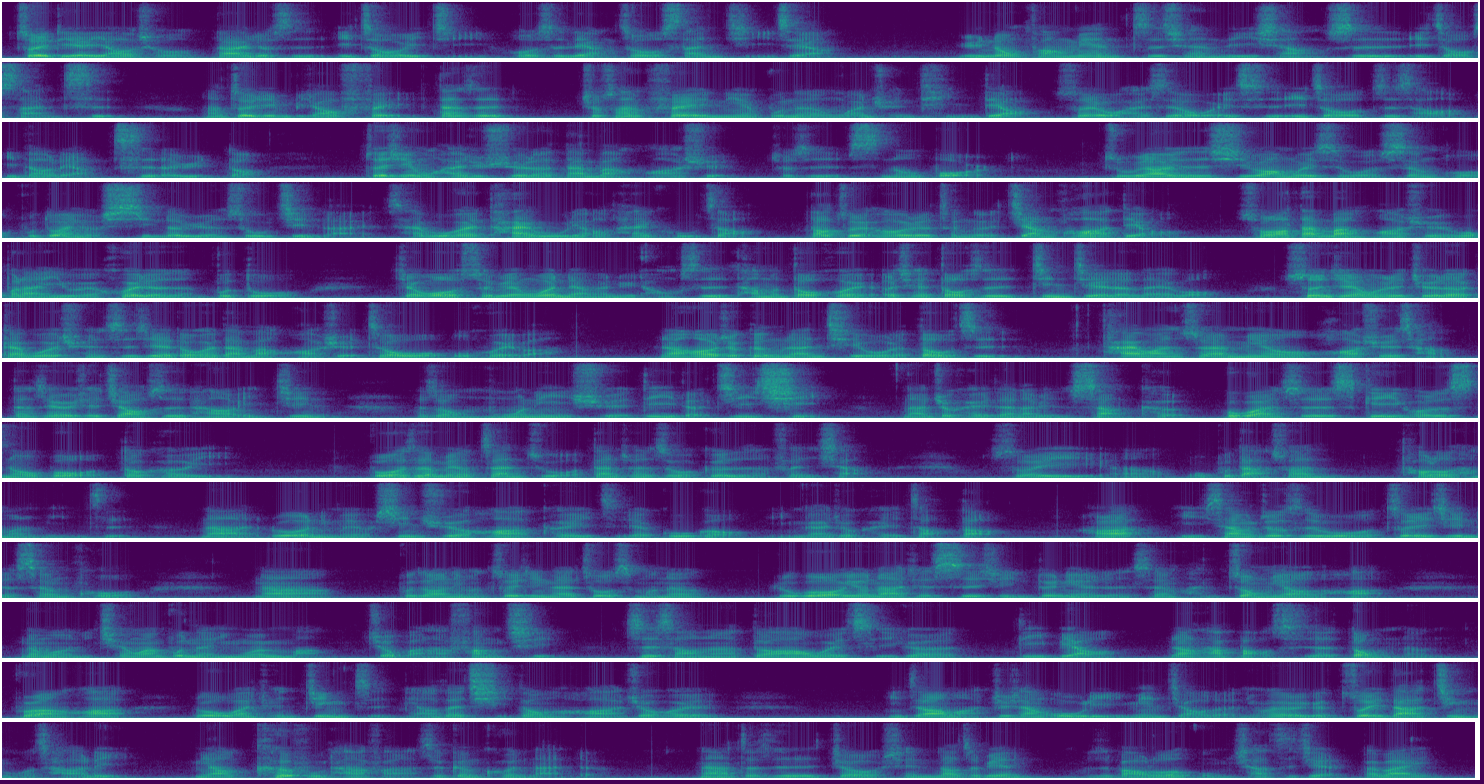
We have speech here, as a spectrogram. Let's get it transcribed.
最低的要求大概就是一周一集，或者是两周三集这样。运动方面，之前理想是一周三次，那最近比较废，但是就算废，你也不能完全停掉，所以我还是有维持一周至少一到两次的运动。最近我还去学了单板滑雪，就是 snowboard，主要也是希望维持我的生活，不断有新的元素进来，才不会太无聊、太枯燥，到最后就整个僵化掉。说到单板滑雪，我本来以为会的人不多，结果随便问两个女同事，她们都会，而且都是进阶的 level。瞬间我就觉得，该不会全世界都会单板滑雪，只有我不会吧？然后就更燃起我的斗志。台湾虽然没有滑雪场，但是有一些教室它要引进那种模拟雪地的机器，那就可以在那边上课，不管是 ski 或是 snowboard 都可以。不过这个没有赞助，单纯是我个人的分享，所以呃，我不打算透露他们的名字。那如果你们有兴趣的话，可以直接 Google，应该就可以找到。好了，以上就是我最近的生活。那不知道你们最近在做什么呢？如果有哪些事情对你的人生很重要的话，那么你千万不能因为忙就把它放弃，至少呢都要维持一个低标，让它保持着动能。不然的话，如果完全静止，你要再启动的话，就会，你知道吗？就像物理里面教的，你会有一个最大静摩擦力，你要克服它反而是更困难的。那这次就先到这边。我是保罗，我们下次见，拜拜。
